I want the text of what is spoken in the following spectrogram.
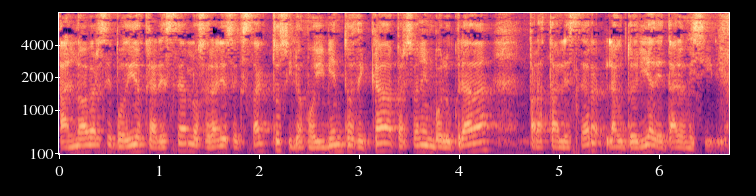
al no haberse podido esclarecer los horarios exactos y los movimientos de cada persona involucrada para establecer la autoría de tal homicidio.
